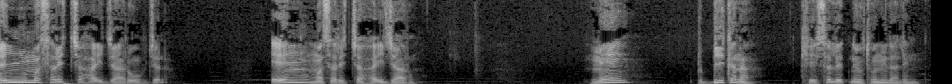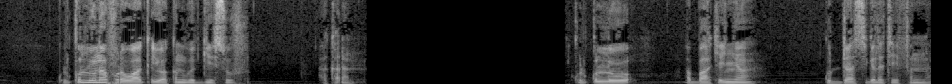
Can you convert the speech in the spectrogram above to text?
Eenyu masaricha haa ijaaru jedha. Eenyu masaricha haa ijaaru mee dubbii kana keessa lixnee utuu hin ilaalin. Qulqulluun hafuura waaqayyoo akka nu geggeessuuf haa kadhannu qulqulluu abbaa keenyaa guddaas galateeffanna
